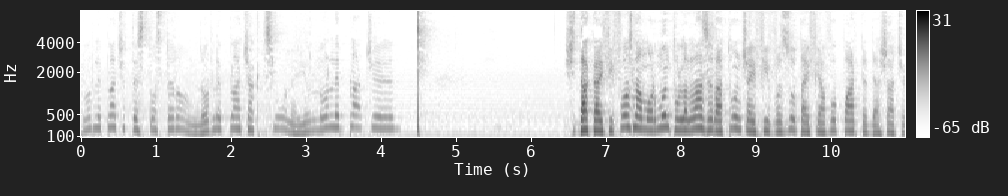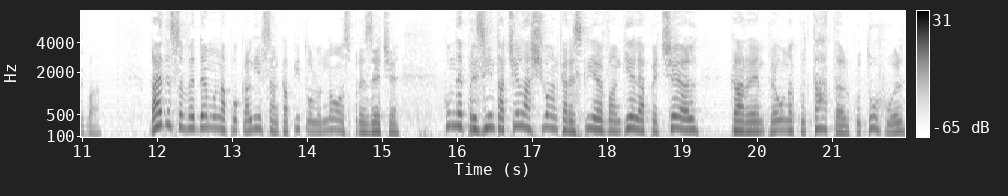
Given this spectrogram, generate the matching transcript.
Lor le place testosteron, lor le place acțiune, lor le place... Și dacă ai fi fost la mormântul la Lazar atunci, ai fi văzut, ai fi avut parte de așa ceva. Dar haideți să vedem în Apocalipsa, în capitolul 19, cum ne prezintă același Ioan care scrie Evanghelia pe cel care împreună cu Tatăl, cu Duhul,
